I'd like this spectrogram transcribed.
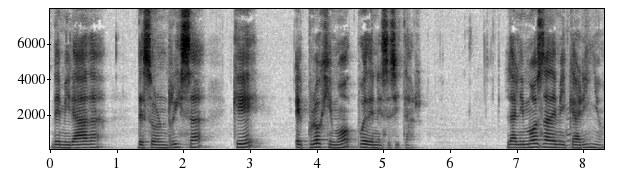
de mirada, de sonrisa que el prójimo puede necesitar. La limosna de mi cariño,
